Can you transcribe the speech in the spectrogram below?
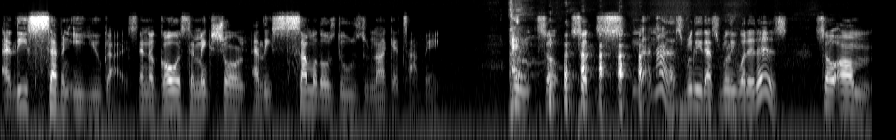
at least seven EU guys, and the goal is to make sure at least some of those dudes do not get top eight. And so, so, s- nah, nah, that's really that's really what it is. So, um,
